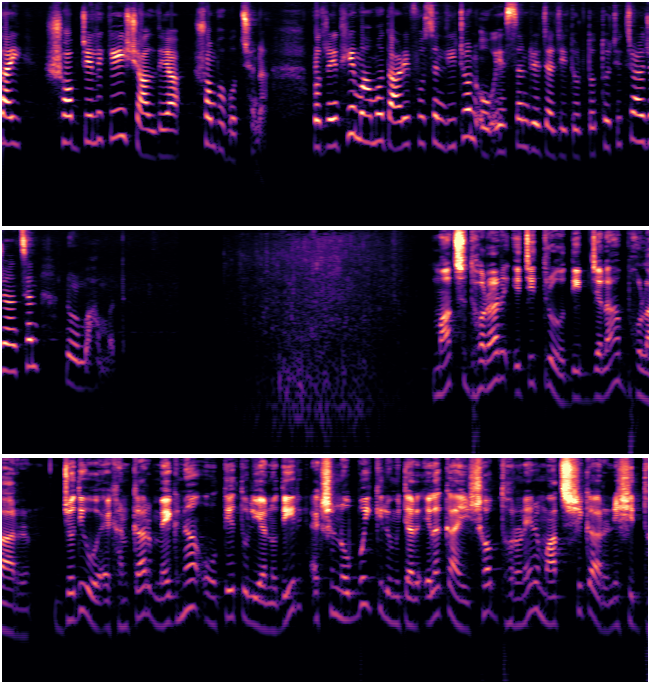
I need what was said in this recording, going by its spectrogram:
তাই সব জেলেকেই চাল দেয়া সম্ভব হচ্ছে না। প্রতিনিধি মোহাম্মদ আরিফ হোসেন লিটন ও এস এন রেজা জিতুর তথ্যচিত্রে জানাচ্ছেন নূর মোহাম্মদ। মাছ ধরার এ চিত্র দ্বীপজেলা ভোলার। যদিও এখানকার মেঘনা ও তেঁতুলিয়া নদীর একশো নব্বই কিলোমিটার এলাকায় সব ধরনের মাছ শিকার নিষিদ্ধ।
